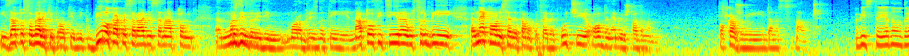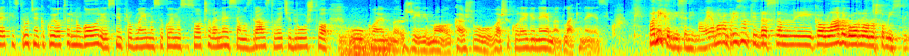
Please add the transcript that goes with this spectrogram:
I zato sam veliki protivnik bilo kakve saradnje sa NATO-om. Mrzim da vidim, moram priznati, NATO oficire u Srbiji. Neka oni sede tamo kod sebe kući, ovde nemaju šta da nam pokažu i da nas nauče. Vi ste jedan od redkih stručnjaka koji otvoreno govori o svim problemima sa kojima se suočava ne samo zdravstvo, već i društvo u kojem živimo. Kažu vaše kolege, nema dlake na jeziku. Pa nikad nisam imala. Ja moram priznati da sam i kao mlada govorila ono što mislim.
